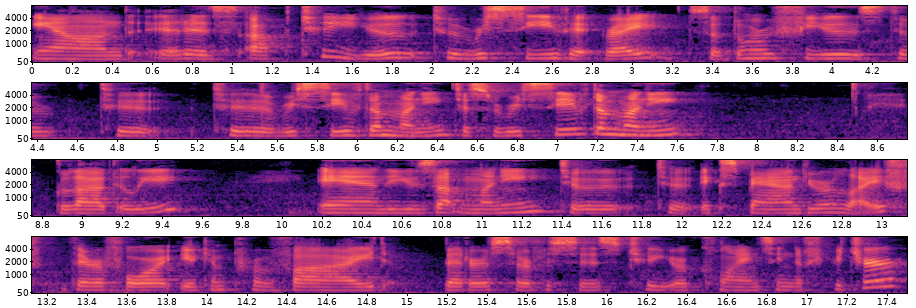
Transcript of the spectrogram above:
and it is up to you to receive it right? So don't refuse to to to receive the money. Just receive the money gladly and use that money to to expand your life. Therefore you can provide better services to your clients in the future.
